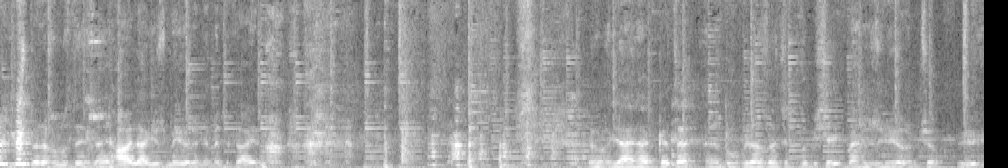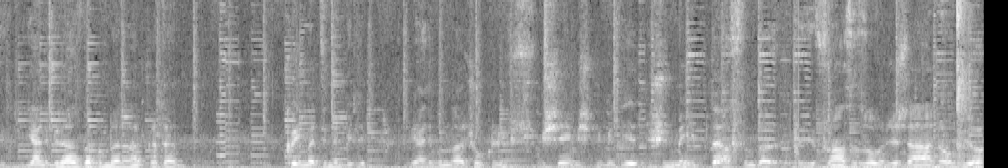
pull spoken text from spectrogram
Üç tarafımız denizden hala yüzmeyi öğrenemedik. Ayrı. Yani hakikaten e, bu biraz acıklı bir şey. Ben üzülüyorum çok. E, Yani biraz da bunların hakikaten kıymetini bilip yani bunlar çok lüks bir şeymiş gibi diye düşünmeyip de aslında e, Fransız olunca şahane oluyor,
